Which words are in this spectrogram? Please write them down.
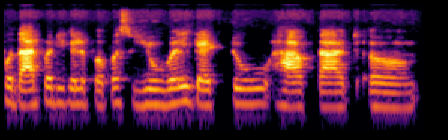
for that particular purpose, you will get to have that um,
